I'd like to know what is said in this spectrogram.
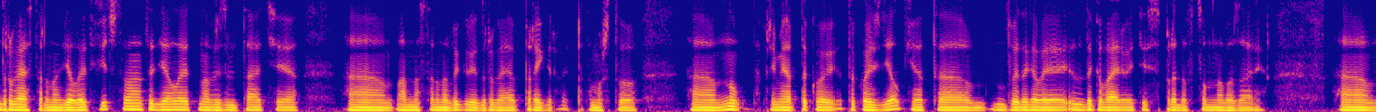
другая сторона делает вид, что она это делает, но в результате э, одна сторона выигрывает, другая проигрывает, потому что а, ну, например, такой, такой сделки — это вы договариваетесь с продавцом на базаре. А,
